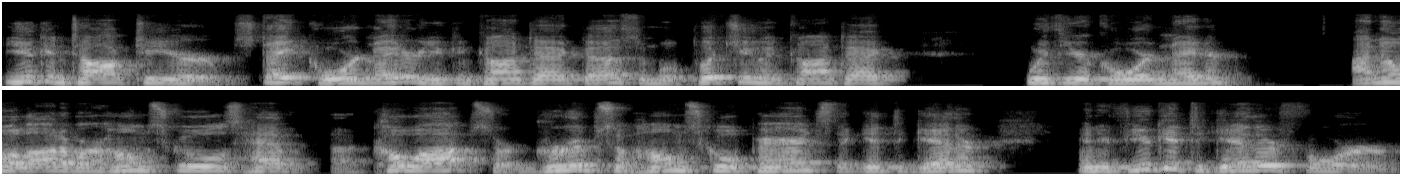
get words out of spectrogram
you can talk to your state coordinator. You can contact us, and we'll put you in contact with your coordinator. I know a lot of our homeschools have uh, co-ops or groups of homeschool parents that get together. And if you get together for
